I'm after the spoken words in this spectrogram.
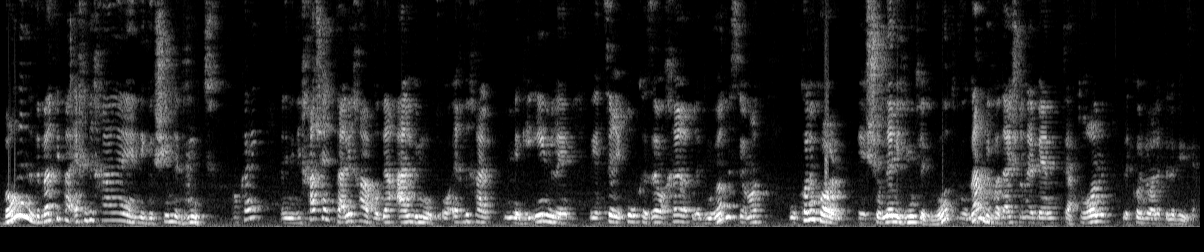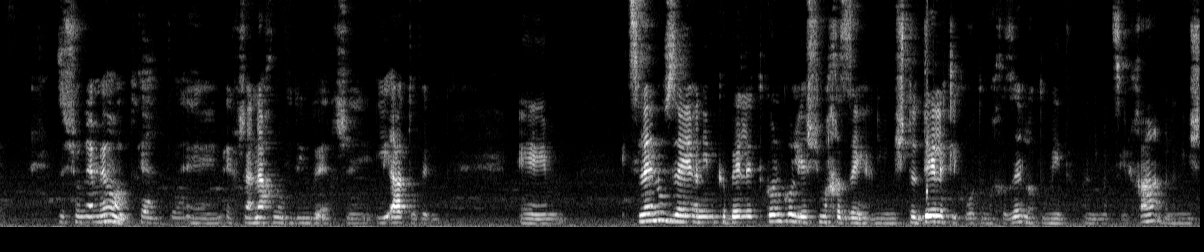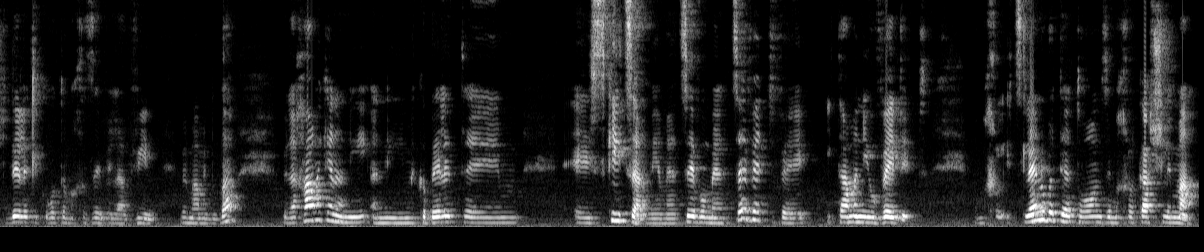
בואו נדבר טיפה איך בכלל ניגשים לדמות, אוקיי? אני מניחה שתהליך העבודה על דמות, או איך בכלל מגיעים לייצר איפור כזה או אחר לדמויות מסוימות, הוא קודם כל שונה מדמות לדמות, והוא גם בוודאי שונה בין תיאטרון לקולנוע לטלוויזיה. זה שונה מאוד. כן. אה, איך שאנחנו עובדים ואיך שליאת עובדת. אה, אצלנו זה, אני מקבלת, קודם כל יש מחזה, אני משתדלת לקרוא את המחזה, לא תמיד אני מצליחה, אבל אני משתדלת לקרוא את המחזה ולהבין במה מדובר, ולאחר מכן אני, אני מקבלת אה, אה, סקיצה מהמעצב או מהצוות, ואיתם אני עובדת. אצלנו בתיאטרון זה מחלקה שלמה,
